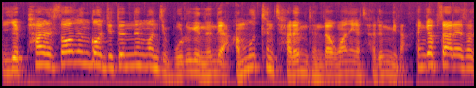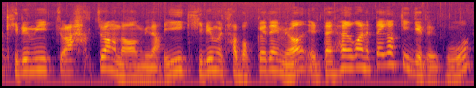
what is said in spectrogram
이게 파를 써는 건지 뜯는 건지 모르겠는데 아무튼 자르면 된다고 하니까 자릅니다. 삼겹살에서 기름이 쫙쫙 나옵니다. 이 기름을 다 먹게 되면 일단 혈관에 때가 끼게 되고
